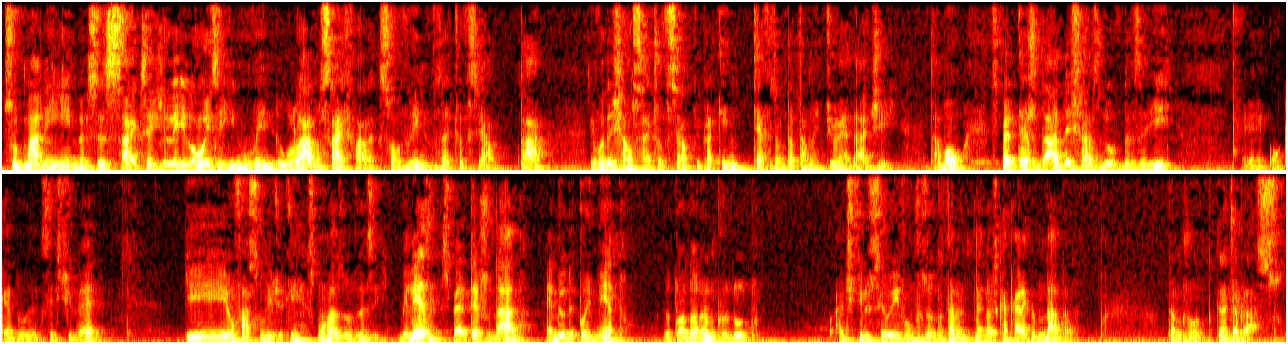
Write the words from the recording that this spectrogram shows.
Submarino, esses sites aí de leilões aí, não vende, lá no site fala que só vende no site oficial, tá? Eu vou deixar o site oficial aqui pra quem quer fazer um tratamento de verdade tá bom? Espero ter ajudado, deixa as dúvidas aí, é, qualquer dúvida que vocês tiverem que eu faço um vídeo aqui, respondo as dúvidas aí, beleza? Espero ter ajudado, é meu depoimento, eu tô adorando o produto, adquira o seu aí, vamos fazer o tratamento, o negócio de ficar careca não dá não. Tamo junto, grande abraço.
